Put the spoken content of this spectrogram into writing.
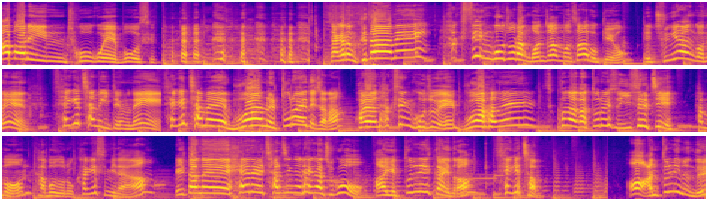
타버린 조고의 모습. 자 그럼 그 다음에 학생 고조랑 먼저 한번 싸워볼게요 예, 중요한 거는 세계참이기 때문에 세계참의 무한을 뚫어야 되잖아 과연 학생 고조의 무한을 스쿠나가 뚫을 수 있을지 한번 가보도록 하겠습니다 일단은 해를 차징을 해가지고 아 이게 뚫릴까 얘들아? 세계참 아안 뚫리는데?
